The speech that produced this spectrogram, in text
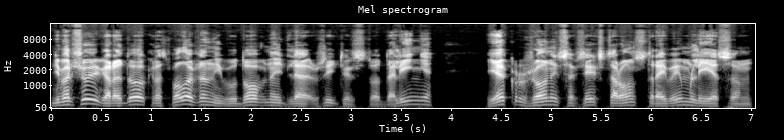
Небольшой городок, расположенный в удобной для жительства долине и окруженный со всех сторон строевым лесом,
